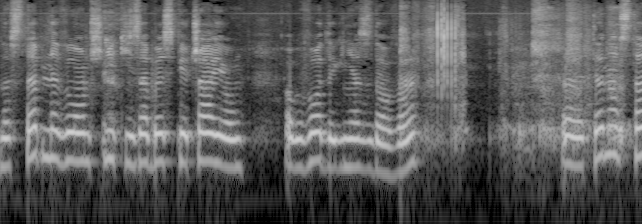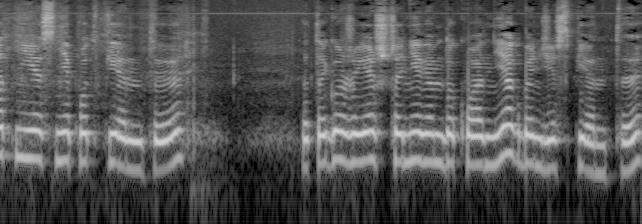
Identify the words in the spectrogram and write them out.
Następne wyłączniki zabezpieczają obwody gniazdowe. E, ten ostatni jest niepodpięty, dlatego że jeszcze nie wiem dokładnie jak będzie spięty.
